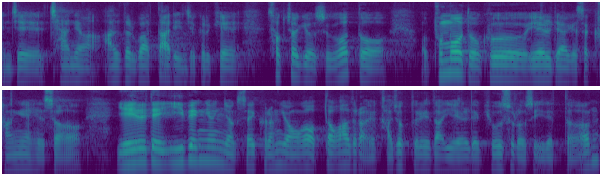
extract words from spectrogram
이제 자녀 아들과 딸이 이제 그렇게 석좌 교수고 또 부모도 그 예일 대학에서 강의해서 예일대 200년 역사에 그런 경우가 없다고 하더라고요. 가족들이 다 예일대 교수로서 일했던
